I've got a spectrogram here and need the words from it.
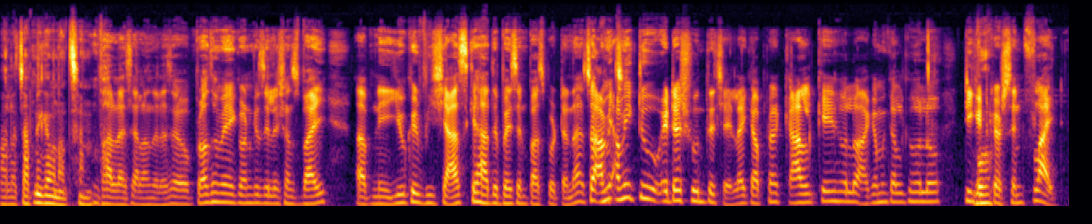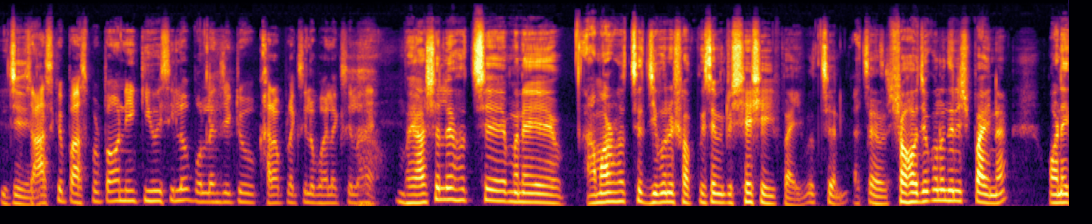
ভালো আছে আপনি কেমন আছেন? ভালো আছে আলহামদুলিল্লাহ। So, প্রথমে কনগ্রেচুলেশনস ভাই আপনি ইউকের ভিসে আজকে হাতে পাইছেন পাসপোর্টটা না? সো আমি আমি একটু এটা শুনতে চাই লাইক আপনার কালকে হলো আগামী কালকে হলো টিকিট কাটছেন ফ্লাইট জি। আজকে পাসপোর্ট পাওয়া নিয়ে কি হয়েছিল? বললেন যে একটু খারাপ লাগছিল ভয় লাগছিল হ্যাঁ? ভাই আসলে হচ্ছে মানে আমার হচ্ছে জীবনে সবকিছু আমি একটু শেষেই পাই বুঝছেন? আচ্ছা, সহজে কোনো জিনিস পাই না। অনেক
